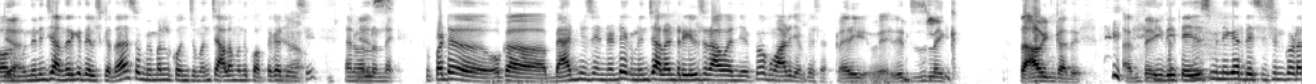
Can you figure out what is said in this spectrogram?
ఆవిడ ముందు నుంచి అందరికీ తెలుసు కదా. సో మిమ్మల్ని కొంచెం మంది చాలా మంది కొత్తగా చూసి దానివల్ల ఉన్నాయి. సో బట్ ఒక బ్యాడ్ న్యూస్ ఏంటంటే ఇక్కడ నుంచి అలాంటి రీల్స్ రావని చెప్పి ఒక మాట చెప్పేశారు. వెరీ ఇట్స్ లైక్ రావు ఇంకా అది. అంతే ఇది తేజస్విని గారి డెసిషన్ కూడా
